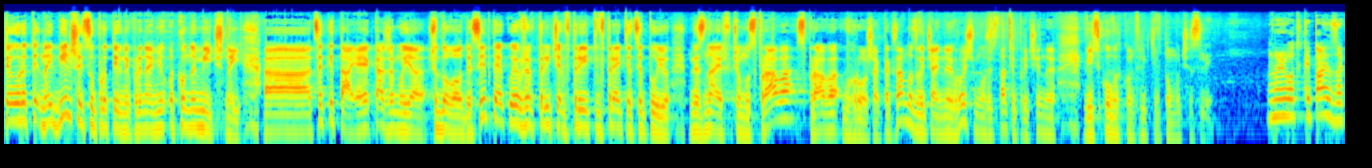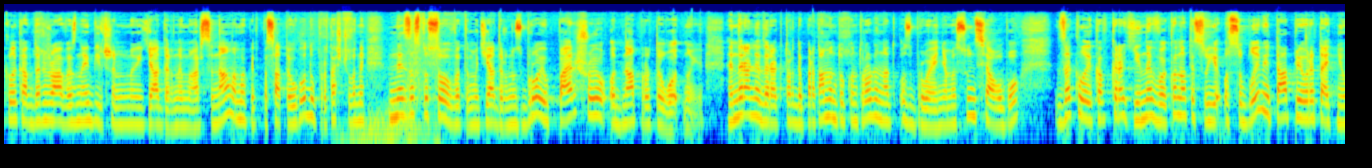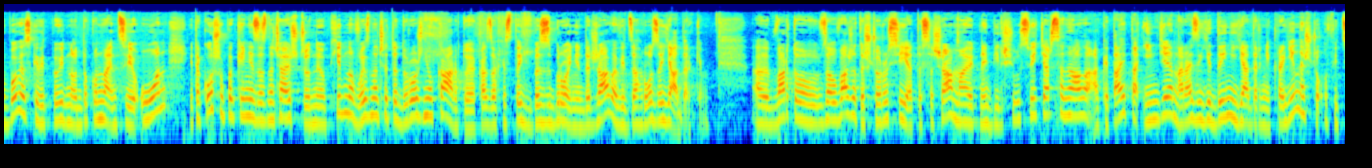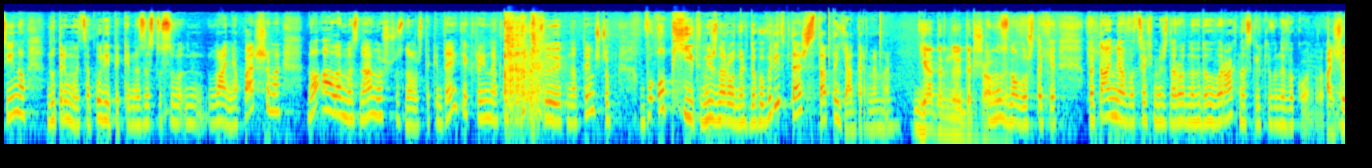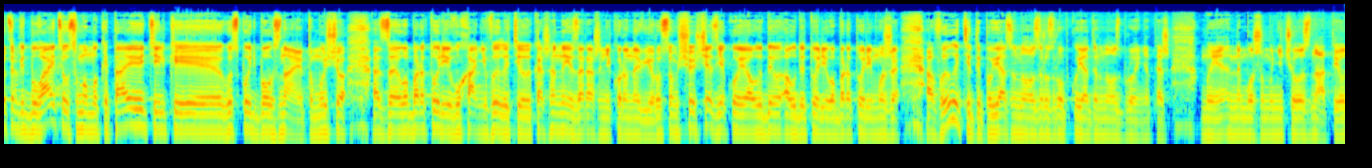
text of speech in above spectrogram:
Теорети... найбільший супротивник, принаймні економічний, це Китай. А як каже моя чудова одеситка, яку я вже втричі, втричі, втретє цитую, не знаєш, в чому справа, справа в грошах. Так само, звичайно, і гроші можуть стати причиною військових конфліктів, в тому числі. Ну і от Китай закликав держави з найбільшими ядерними арсеналами підписати угоду про те, що вони не застосовуватимуть ядерну зброю першою одна проти одної. Генеральний директор департаменту контролю над озброєннями Сун Сяобо закликав країни виконати свої особливі та пріоритетні обов'язки відповідно до конвенції ООН. І також у Пекіні зазначають, що необхідно визначити дорожню карту, яка захистить беззбройні держави від загрози ядерки. Е, Варто зауважити, що Росія та США мають найбільші у світі арсенали, а Китай та Індія наразі єдині ядерні країни, що офіційно дотримуються політики незастосування першими. Ну але ми знаємо, що знову ж таки деякі країни активно працюють над тим, щоб в обхід міжнародних договорів теж стати ядерними. Ядерною Тому знову ж таки питання в оцих міжнародних договорах, наскільки вони виконувати. А що там відбувається у самому Китаї, тільки Господь Бог знає, тому що з лабораторії в Ухані вилетіли кажани, заражені коронавірусом. Що ще з якої ауди- аудиторії лабораторії може вилетіти, пов'язаного з розробкою ядерного озброєння, теж ми не можемо нічого знати.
